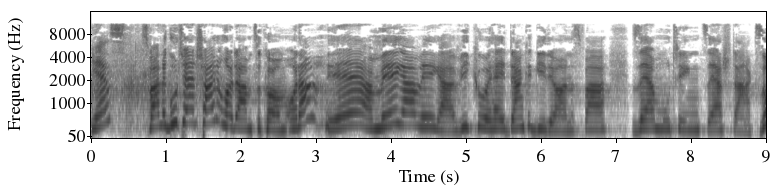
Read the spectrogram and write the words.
Yes, es war eine gute Entscheidung, heute Abend zu kommen, oder? Yeah, mega, mega. Wie cool. Hey, danke, Gideon. Es war sehr ermutigend, sehr stark. So,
